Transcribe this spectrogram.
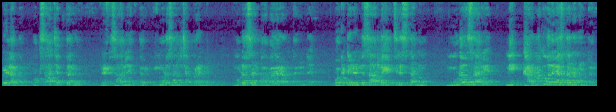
వీళ్ళు అన్నారు ఒకసారి చెప్తారు రెండు సార్లు చెప్తారు మూడోసార్లు చెప్పరండి. మూడోసారి బాబా గారు ఏమంటారంటే ఒకటి రెండు సార్లు హెచ్చరిస్తాను. మూడవసారి నీ కర్మకు వదిలేస్తానని అంటారు.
